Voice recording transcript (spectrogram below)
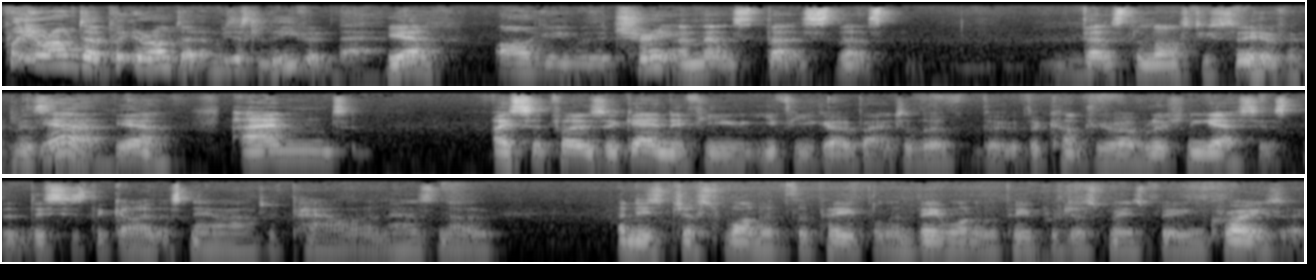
Put your arm down. Put your arm down, and we just leave him there yeah. arguing with a tree. and that's that's that's that's the last you see of him, isn't Yeah. it? Yeah. And I suppose again, if you if you go back to the, the, the country revolution, yes, it's that this is the guy that's now out of power and has no and is just one of the people, and being one of the people just means being crazy.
